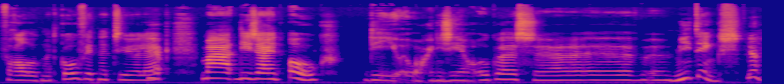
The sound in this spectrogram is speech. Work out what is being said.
Vooral ook met COVID natuurlijk. Maar die zijn ook, die organiseren ook wel eens meetings. Ja.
